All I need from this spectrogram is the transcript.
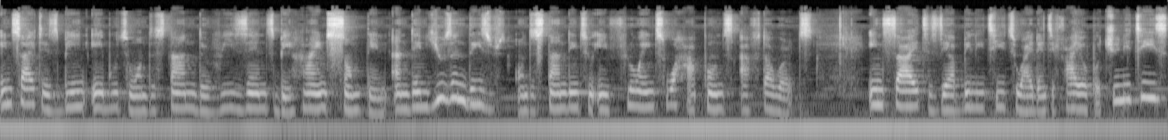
Insight is being able to understand the reasons behind something and then using these understanding to influence what happens afterwards. Insight is the ability to identify opportunities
